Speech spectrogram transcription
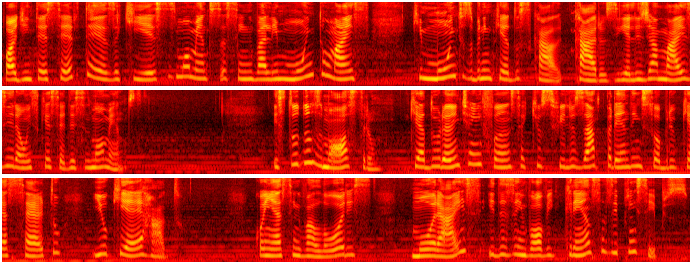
Podem ter certeza que esses momentos assim valem muito mais que muitos brinquedos caros e eles jamais irão esquecer desses momentos. Estudos mostram que é durante a infância que os filhos aprendem sobre o que é certo e o que é errado. Conhecem valores, morais e desenvolvem crenças e princípios.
